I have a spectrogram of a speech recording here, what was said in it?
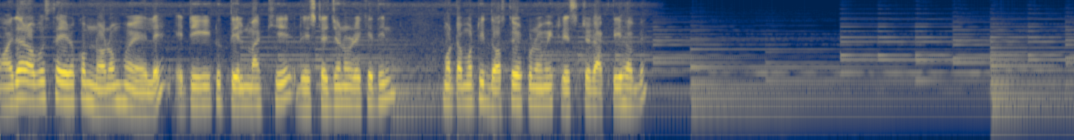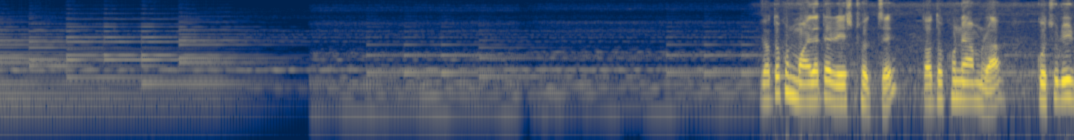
ময়দার অবস্থা এরকম নরম হয়ে এলে এটিকে একটু তেল মাখিয়ে রেস্টের জন্য রেখে দিন। মোটামুটি দশ থেকে পনেরো মিনিট রেস্টে রাখতেই হবে। যতক্ষণ ময়দাটা রেস্ট হচ্ছে, ততক্ষণে আমরা কচুরির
